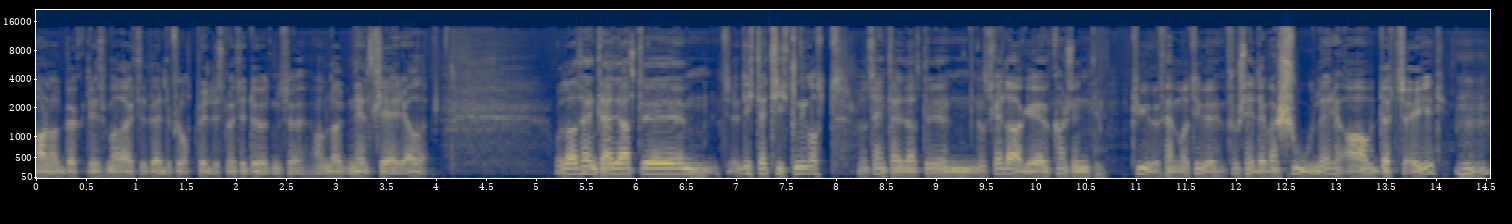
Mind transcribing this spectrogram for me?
Arnold Bøcklin som har laget et veldig flott bilde som heter 'Dødens ø'. Han lagde en hel serie av det. Og da tenkte jeg at litt Likte jeg tittelen godt. Da tenkte jeg at nå skal jeg lage kanskje 20-25 forskjellige versjoner av dødsøyer. Mm.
